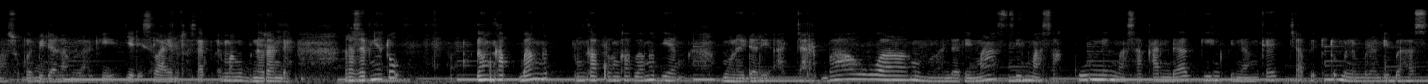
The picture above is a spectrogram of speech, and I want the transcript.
masuk lebih dalam lagi jadi selain resep emang beneran deh resepnya tuh lengkap banget lengkap lengkap banget yang mulai dari acar bawang mulai dari masin masak kuning masakan daging pindang kecap itu tuh bener-bener dibahas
